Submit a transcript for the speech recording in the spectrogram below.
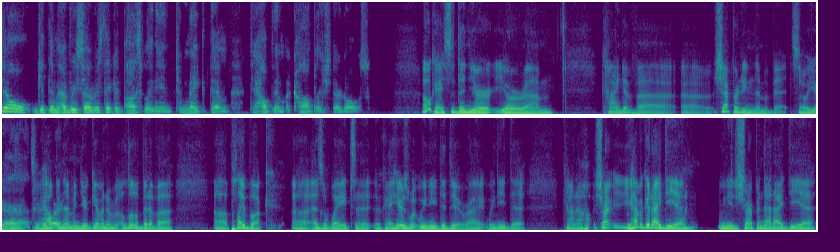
still get them every service they could possibly need to make them to help them accomplish their goals. Okay, so then you're you're um, kind of uh, uh, shepherding them a bit. So you're yeah, you're helping word. them and you're giving them a little bit of a, a playbook uh, as a way to okay, here's what we need to do. Right, we need to kind of sharp. You have a good idea. We need to sharpen that idea,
